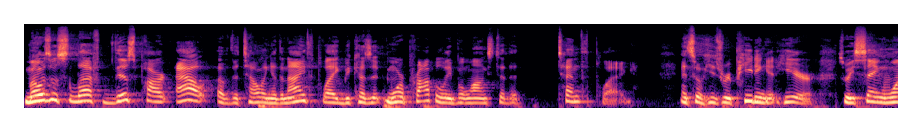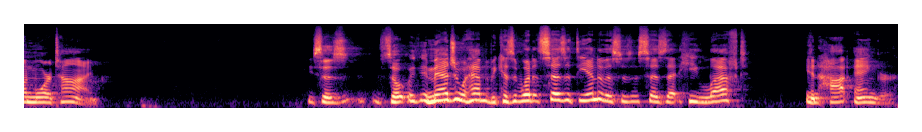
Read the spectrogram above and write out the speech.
Moses left this part out of the telling of the ninth plague because it more properly belongs to the tenth plague. And so he's repeating it here. So he's saying one more time. He says, So imagine what happened, because what it says at the end of this is it says that he left in hot anger.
